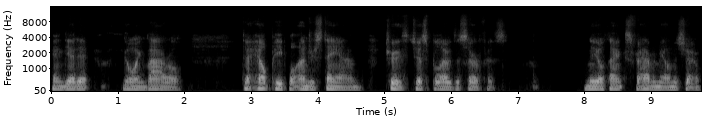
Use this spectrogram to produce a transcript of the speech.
and get it going viral to help people understand truth just below the surface. Neil, thanks for having me on the show.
